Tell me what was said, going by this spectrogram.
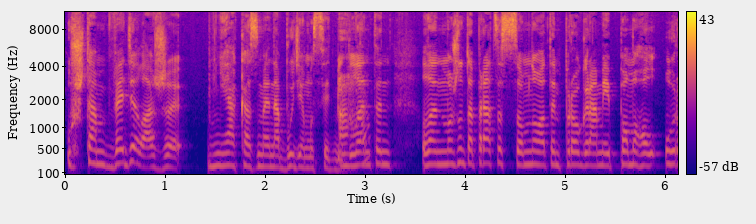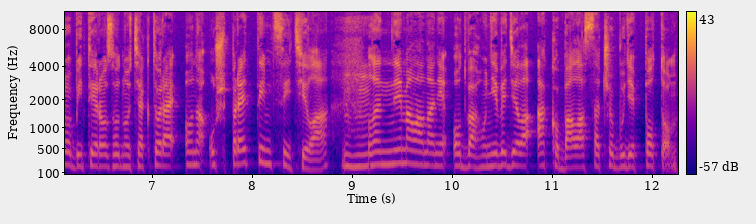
už tam vedela, že nejaká zmena bude musieť byť. Len, ten, len možno tá práca so mnou a ten program jej pomohol urobiť tie rozhodnutia, ktoré ona už predtým cítila, mm-hmm. len nemala na ne odvahu, nevedela, ako bala sa, čo bude potom.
